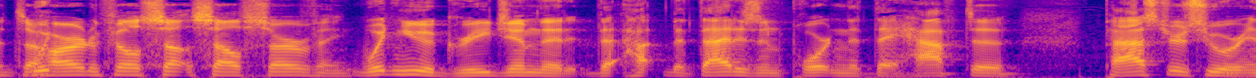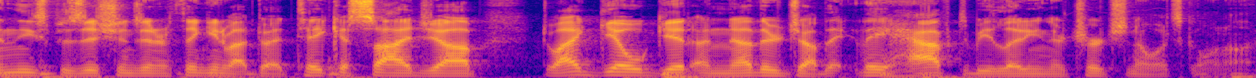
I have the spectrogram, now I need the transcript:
it's a would- hard to feel self serving. Wouldn't you agree, Jim, that that that that is important that they have to pastors who are in these positions and are thinking about do I take a side job? Do I go get another job? They, they have to be letting their church know what's going on.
